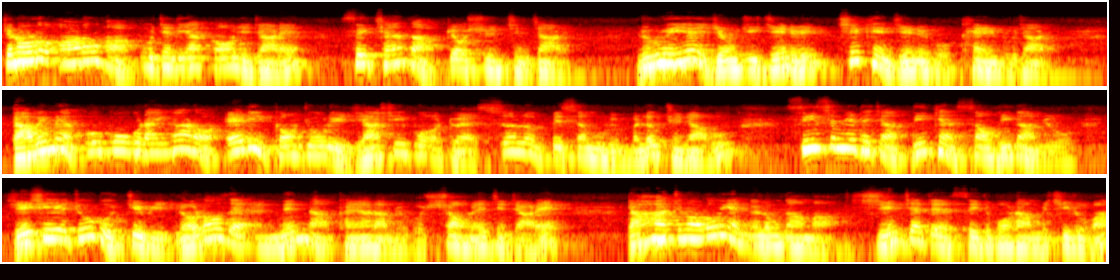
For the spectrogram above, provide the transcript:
ကျွန်တော်တို့အားလုံးဟာပူကျင်တရားကောင်းကျင်ကြတယ်စိတ်ချမ်းသာပျော်ရွှင်ကျင်ကြတယ်လူတွေရဲ့ယုံကြည်ခြင်းတွေချစ်ခင်ခြင်းတွေကိုခံယူကြတယ် ဒါပေမဲ့ကိုကိုကိုယ်တိုင်ကတော့အဲ့ဒီကောင်းကျိုးတွေရရှိဖို့အတွက်ဆွလွတ်ပစ်ဆက်မှုတွေမလုပ်ချင်ကြဘူးစီးစနစ်တကျသီးခံဆောင်စည်းတာမျိုးရေရှည်အကျိုးကိုကြည့်ပြီးလောလောဆယ်အနစ်နာခံရတာမျိုးကိုရှောင်လဲကျင်ကြတယ်ဒါဟာကျွန်တော်တို့ရဲ့နှလုံးသားမှာရင်းကျက်တဲ့စိတ်တဘောထားမရှိလို့ပါ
